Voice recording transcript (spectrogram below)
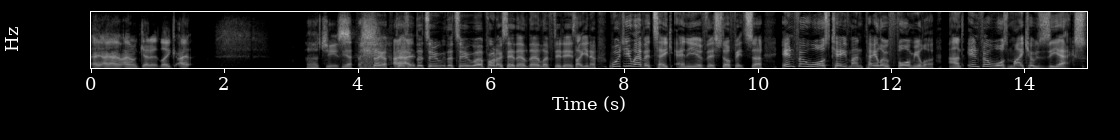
I, I I don't get it. Like I Oh jeez. Yeah. So, uh, I- I- the two the two uh, products here they're, they're lifted is like you know would you ever take any of this stuff? It's uh, Infowars Caveman Paleo Formula and Infowars Myco ZX.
